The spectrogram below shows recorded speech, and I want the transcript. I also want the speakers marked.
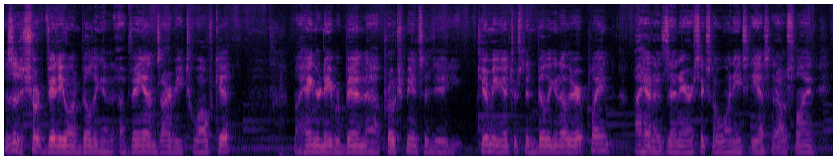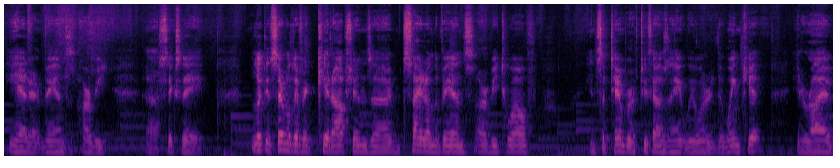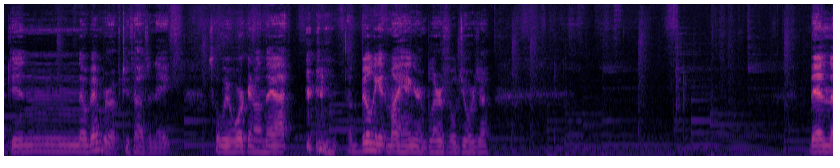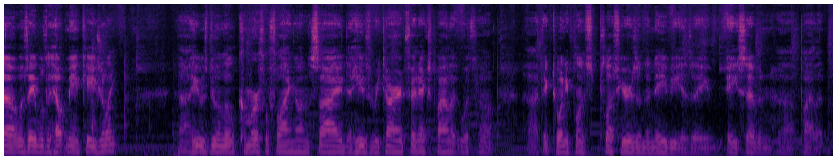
Speaker 1: This is a short video on building a Vans RV-12 kit. My hangar neighbor Ben uh, approached me and said, Jimmy, you interested in building another airplane? I had a Zenair 601 HDS that I was flying. He had a Vans RV uh, 6A. Looked at several different kit options. I decided on the Vans RV-12. In September of 2008, we ordered the wing kit. It arrived in November of 2008. So we were working on that. I'm building it in my hangar in Blairsville, Georgia. Ben uh, was able to help me occasionally. Uh, he was doing a little commercial flying on the side. Uh, he was a retired FedEx pilot with, uh, I think, 20 plus, plus years in the Navy as a A7 uh, pilot.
